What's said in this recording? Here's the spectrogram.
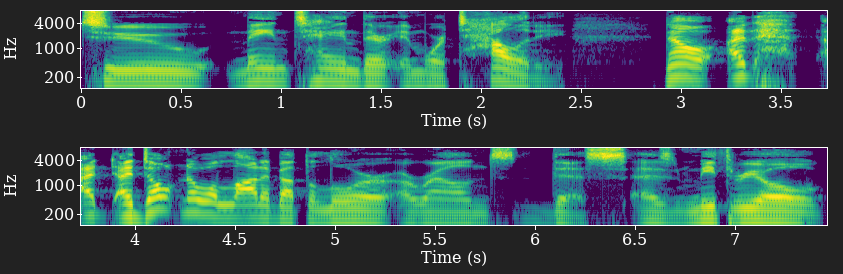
to maintain their immortality. Now, I, I, I don't know a lot about the lore around this as Mithril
